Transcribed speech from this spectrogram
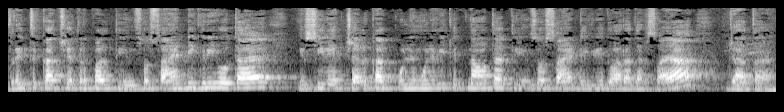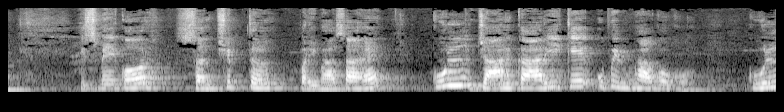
वृत्त का क्षेत्रफल 360 डिग्री होता है, इसीलिए चल का कुल मूल्य भी कितना होता है? 360 डिग्री द्वारा दर्शाया जाता है। इसमें एक और संक्षिप्त परिभाषा है, कुल जानकारी के उप विभागों को, कुल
